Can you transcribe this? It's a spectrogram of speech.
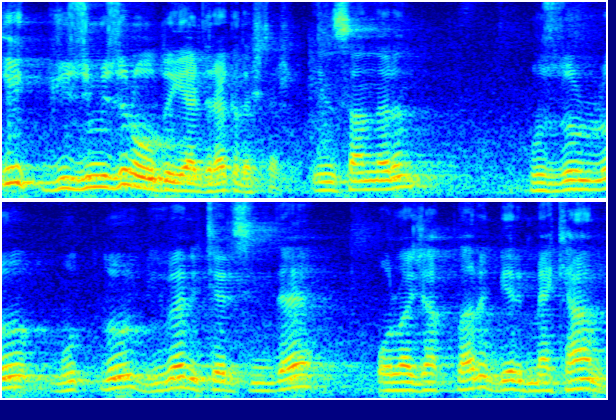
ilk yüzümüzün olduğu yerdir arkadaşlar. İnsanların huzurlu, mutlu, güven içerisinde olacakları bir mekan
